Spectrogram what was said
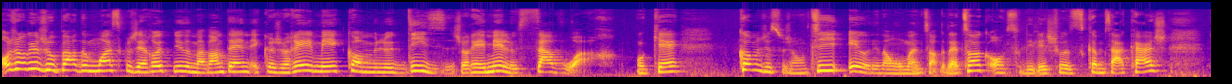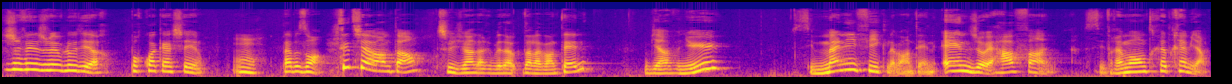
Aujourd'hui, je vous parle de moi, ce que j'ai retenu de ma vingtaine et que j'aurais aimé comme le disent. J'aurais aimé le savoir. Ok? Comme je suis gentille et on est dans Woman Talk That Talk, on se dit les choses comme ça cache. Je vais, je vais vous le dire. Pourquoi cacher? Hmm, pas besoin. Si tu as 20 ans, tu viens d'arriver dans la vingtaine, bienvenue. C'est magnifique la vingtaine. Enjoy, have fun. C'est vraiment très très bien.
